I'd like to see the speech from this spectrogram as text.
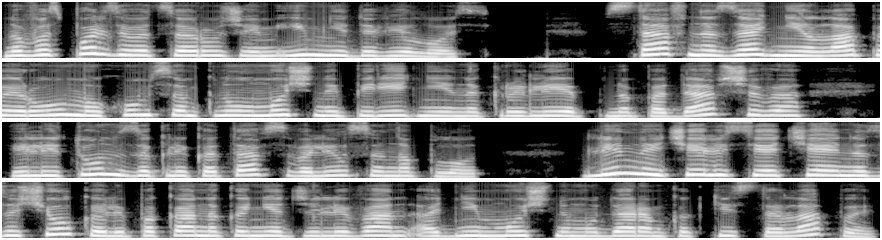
но воспользоваться оружием им не довелось. Встав на задние лапы, Рума Хум сомкнул мощные передние на крыле нападавшего, и летун, закликотав, свалился на плот. Длинные челюсти отчаянно защелкали, пока, наконец, Желеван одним мощным ударом когтистой лапы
